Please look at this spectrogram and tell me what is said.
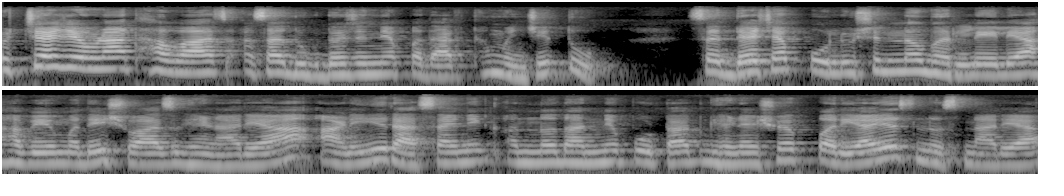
रोजच्या जेवणात हवाच असा दुग्धजन्य पदार्थ म्हणजे तूप. सध्याच्या पोल्युशननं भरलेल्या हवेमध्ये श्वास घेणाऱ्या आणि रासायनिक अन्नधान्य पोटात घेण्याशिवाय पर्यायच नसणाऱ्या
